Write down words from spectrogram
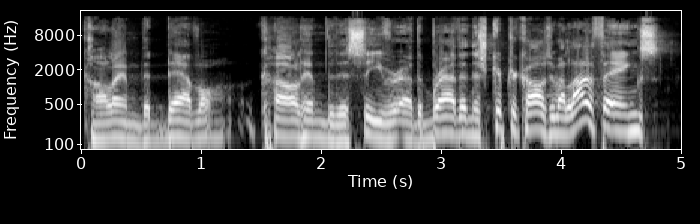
call him the devil, call him the deceiver of the brethren. The scripture calls him a lot of things,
